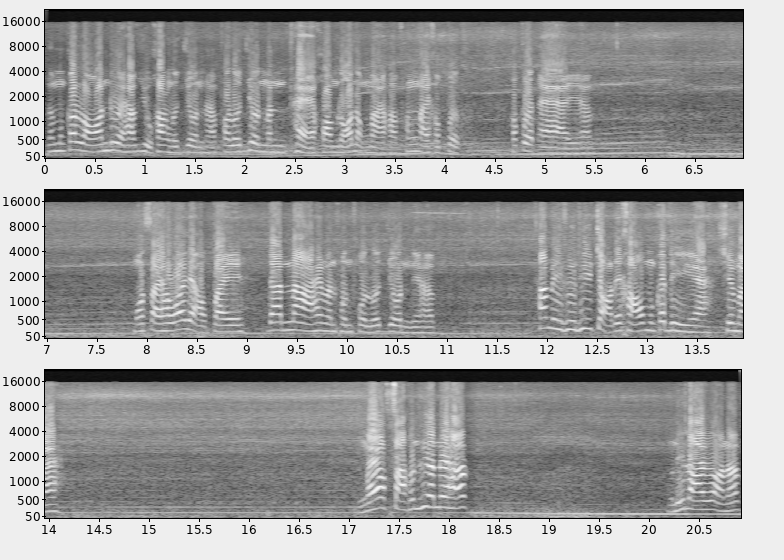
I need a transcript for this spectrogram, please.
แล้วมันก็ร้อนด้วยครับ อยู่ข้างรถยนต์ครับ พอรถยนต์มันแผ่ความร้อนออกมาครับ ข้างในเขาเปิดเขาเปิดแอร์ครับ มอเตอร์ไซค์เขาว่าอยากออกไปด้านหน้าให้มันพ้นพ้นรถยนต์เนี่ยครับ ถ้ามีพื้นที่จอดให้เขามันก็ดีไงใช่ไหมยังไงฝากเพื่อนๆด้วยครับ วันนี้ลาไปก่อนครับ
